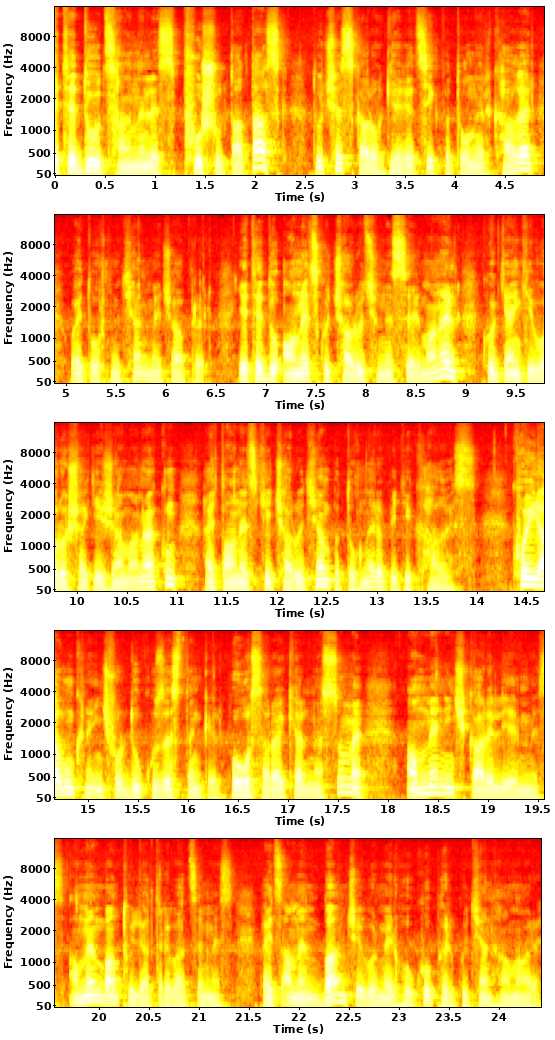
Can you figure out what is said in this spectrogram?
Եթե դու ցանել ես փուշ ու տատասկ, դու չես կարող գեղեցիկ պտուղներ քաղել ու այդ օրհնության մեջ ապրել։ Եթե դու անեծք ու չարություն ես սերմանել, քո կյանքի որոշակի ժամանակում այդ անեծքի չարության պտուղները պիտի քաղես։ Քո իրավունքն է, ինչ որ դու կուզես տնկել։ Պողոս Արաքյալն ասում է, ամեն ինչ կարելի է մեզ, ամեն բան թույլատրված է մեզ, բայց ամեն բան չէ, որ մեր հոգու փրկության համար է։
